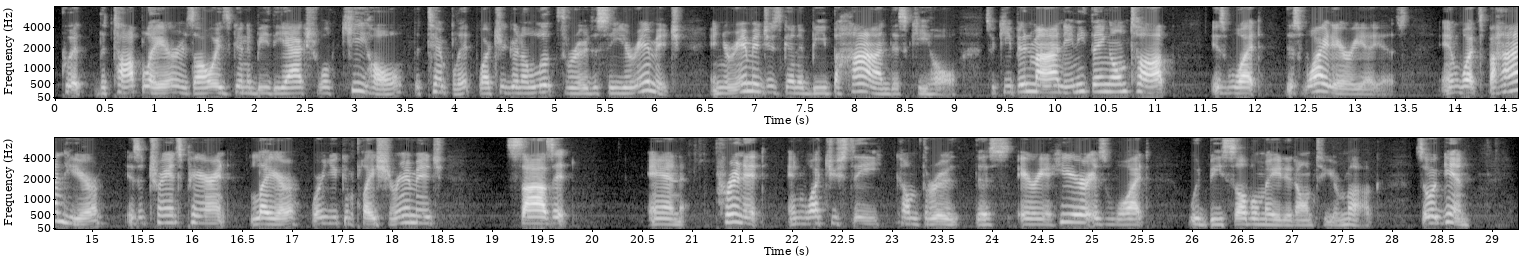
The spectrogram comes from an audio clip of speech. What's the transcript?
put the top layer is always going to be the actual keyhole, the template, what you're going to look through to see your image. And your image is going to be behind this keyhole. So keep in mind anything on top is what this white area is. And what's behind here is a transparent layer where you can place your image size it, and print it. And what you see come through this area here is what would be sublimated onto your mug. So again,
